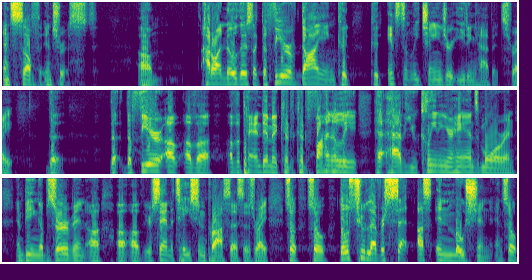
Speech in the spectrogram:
and self-interest. Um, how do I know this? Like the fear of dying could could instantly change your eating habits, right? The the the fear of, of a of a pandemic could, could finally ha- have you cleaning your hands more and, and being observant uh, uh, of your sanitation processes, right? So, so those two levers set us in motion. And so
